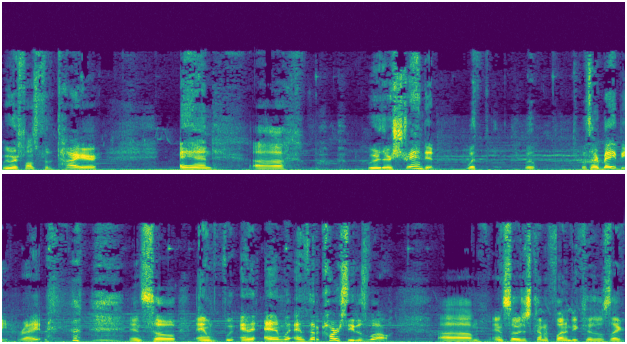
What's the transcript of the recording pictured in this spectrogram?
we were responsible for the tire, and uh, we were there stranded with with, with our baby, right? and so and and and, and without a car seat as well. Um, and so it was just kind of funny because it was like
